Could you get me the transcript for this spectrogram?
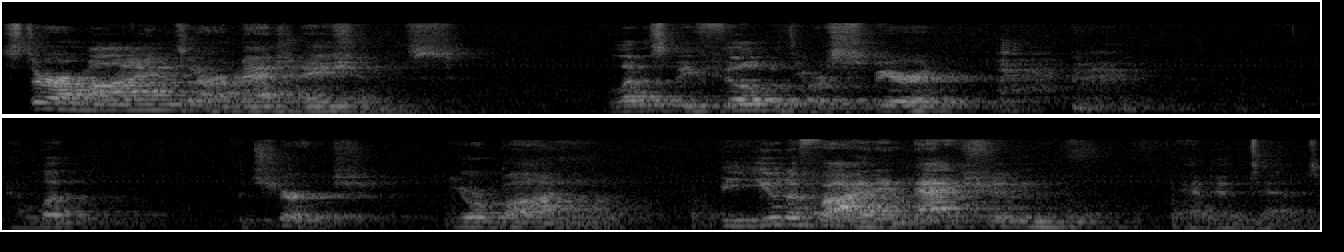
Stir our minds and our imaginations. Let us be filled with your Spirit and let the church, your body, be unified in action and intent.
